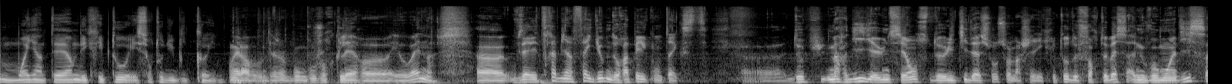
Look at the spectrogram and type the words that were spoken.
moyen terme des cryptos et surtout du Bitcoin alors bonjour Claire euh, et Owen. Euh, vous avez très bien fait, Guillaume, de rappeler le contexte. Euh, depuis mardi, il y a eu une séance de liquidation sur le marché des cryptos de forte baisse, à nouveau moins 10.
